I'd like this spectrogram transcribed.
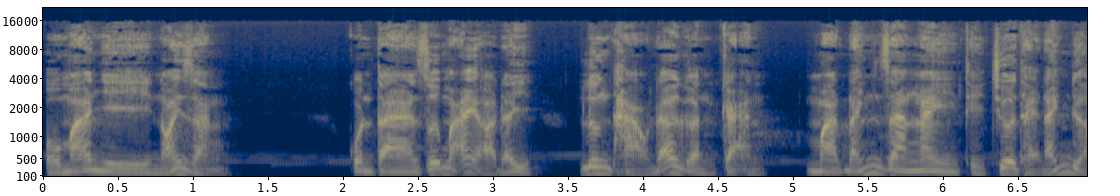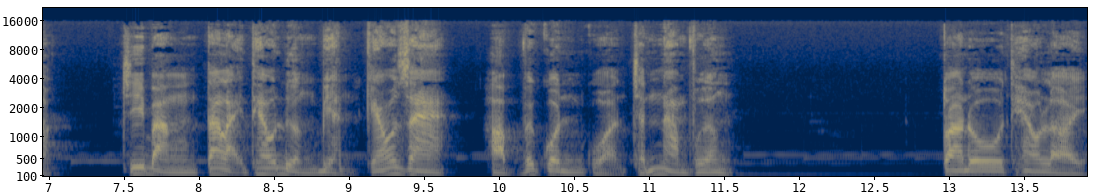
Ô mã nhi nói rằng, quân ta giữ mãi ở đây, lương thảo đã gần cạn, mà đánh ra ngay thì chưa thể đánh được. Chi bằng ta lại theo đường biển kéo ra, hợp với quân của trấn nam vương. Toa đô theo lời,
